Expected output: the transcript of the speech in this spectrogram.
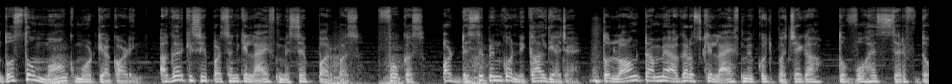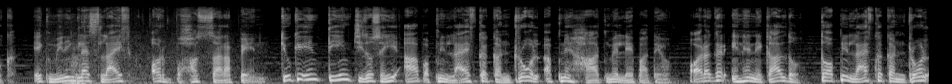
दोस्तों मॉन्क मोड के अकॉर्डिंग अगर किसी पर्सन की लाइफ में से पर्पस फोकस और डिसिप्लिन को निकाल दिया जाए। तो लॉन्ग टर्म में अगर उसकी लाइफ में कुछ बचेगा तो वो है सिर्फ़ दुख, एक मीनिंगलेस लाइफ और बहुत सारा पेन क्योंकि इन तीन चीज़ों से ही आप अपनी लाइफ का कंट्रोल अपने हाथ में ले पाते हो। और अगर इन्हें निकाल दो तो अपनी लाइफ का कंट्रोल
